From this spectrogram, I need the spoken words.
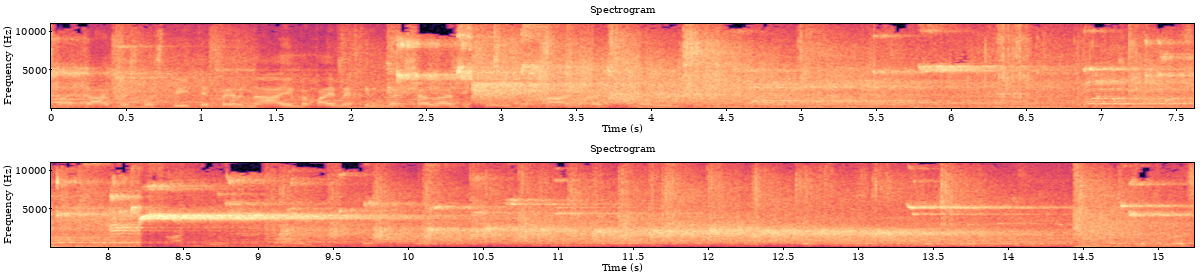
Στα κάτω στο σπίτι, περνάει, με πάει μέχρι μέσα, αλλάζει χέρι, το χάνει, θα της Κάκιος, φάουλ, στο- Δύο βολές.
